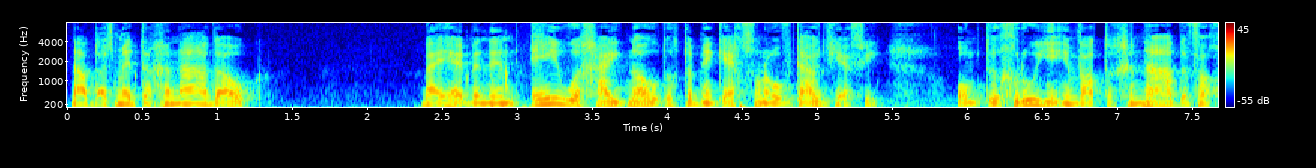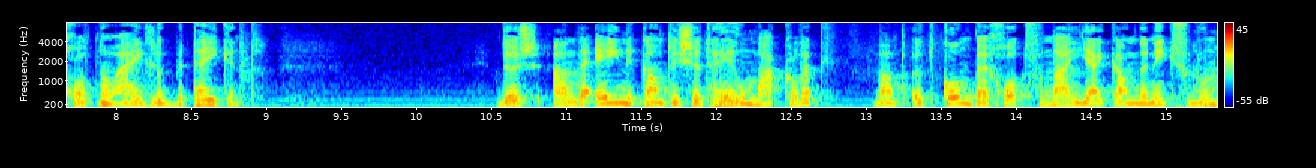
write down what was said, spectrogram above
Nou, dat is met de genade ook. Wij hebben een eeuwigheid nodig, daar ben ik echt van overtuigd, Jeffrey. Om te groeien in wat de genade van God nou eigenlijk betekent. Dus aan de ene kant is het heel makkelijk, want het komt bij God vandaan, jij kan er niks voor doen.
